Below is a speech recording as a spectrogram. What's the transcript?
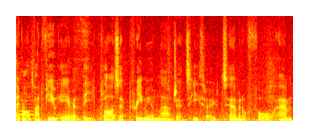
So not a bad view here at the Plaza Premium Lounge at Heathrow Terminal 4. Um,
